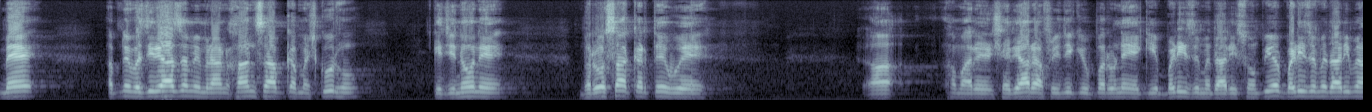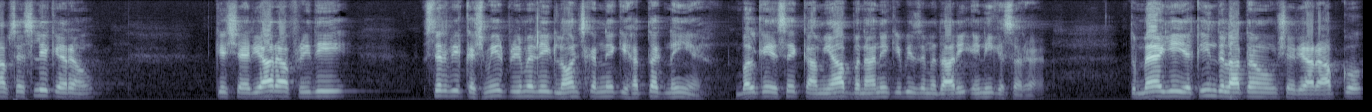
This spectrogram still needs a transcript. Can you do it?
मैं अपने वज़ी अजम इमरान ख़ान साहब का मशहूर हूँ कि जिन्होंने भरोसा करते हुए हमारे शहरियार आफरीदी के ऊपर उन्हें एक ये बड़ी ज़िम्मेदारी सौंपी और बड़ी ज़िम्मेदारी मैं आपसे इसलिए कह रहा हूँ कि शहरियार आफरीदी सिर्फ़ ये कश्मीर प्रीमियर लीग लॉन्च करने की हद तक नहीं है, बल्कि इसे कामयाब बनाने की भी ज़िम्मेदारी इन्हीं के सर है। तो मैं ये यकीन दिलाता हूँ शहरियार आपको,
